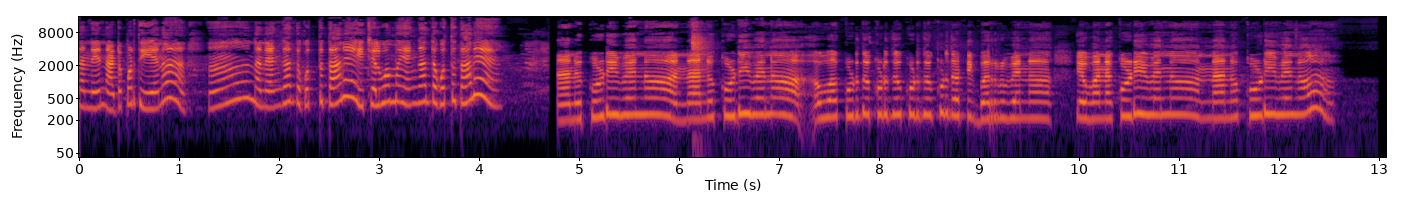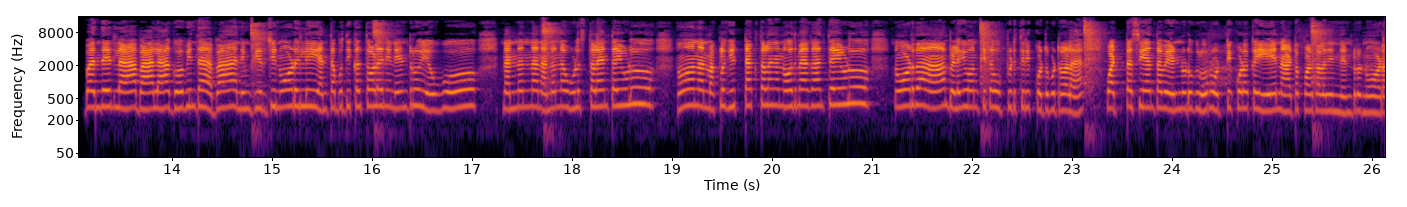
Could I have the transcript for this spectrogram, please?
ನಾನೇನು ನಾಟಕ ಮಾಡ್ತಿ, ಏನ? ಹಾಂ ನಾನು ಹೆಂಗಂತ ಗೊತ್ತು ತಾನೇ? ಈ ಚೆಲುವಮ್ಮ ಹೆಂಗಂತ ಗೊತ್ತು ತಾನೇ? ನಾನು ಕುಡಿವೆನೋ ನಾನು ಕುಡಿವೆನೋ, ಅವ್ವ ಕುಡ್ದು ಕುಡ್ದು ಕುಡ್ದು ಕುಡ್ದೊಟ್ಟಿಗೆ ಬರುವೆನೋ, ಯವ್ವನ ಕುಡಿವೆನೋ, ನಾನು ಕುಡಿವೆನೋ. ಬಂದಿಲ್ಲ ಬಾಲ ಗೋವಿಂದ, ಬಾ, ನಿಮ್ ಗಿರ್ಜಿ ನೋಡಿಲಿ, ಎಂತ ಬುದ್ಧಿ ಕಲ್ತಾಳೆ ನೀನ್ ಎಂಟ್ರು ಯವ್ವೋ, ನನ್ನನ್ನ ನನ್ನನ್ನ ಉಳಿಸ್ತಾಳೆ ಅಂತ ಇವಳು. ಹ್ಞೂ ನನ್ನ ಮಕ್ಳಿಗೆ ಇಟ್ಟಾಕ್ತಾಳೆ ನಾನು ಹೋದ್ಮ್ಯಾಗ ಅಂತ ಇವಳು. ನೋಡ್ದ, ಬೆಳಗ್ಗೆ ಒಂದು ಕಿತ ಉಪ್ಪಿಡ್ತಿರಿ ಕೊಟ್ಬಿಟ್ವಳೆ ಒಟ್ಟಸಿ ಅಂತ ಹೆಣ್ಣು ಹುಡುಗರು ರೊಟ್ಟಿ ಕೊಡಕ್ಕೆ ಏನು ಆಟ ಮಾಡ್ತಾಳೆ ನೀನು ಎಂಟ್ರು ನೋಡ.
